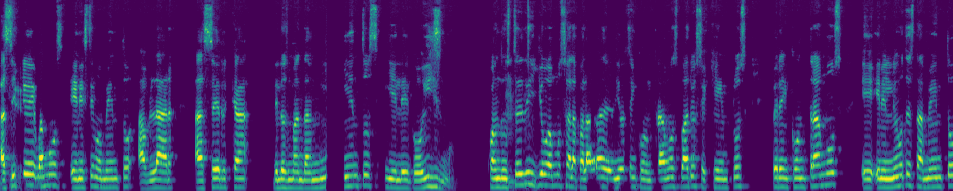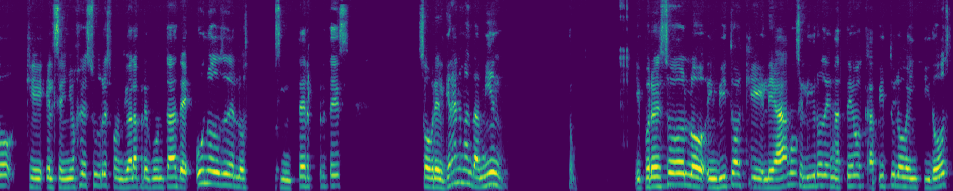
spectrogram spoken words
Así que vamos en este momento a hablar acerca de los mandamientos y el egoísmo. Cuando usted y yo vamos a la palabra de Dios, encontramos varios ejemplos, pero encontramos eh, en el Nuevo Testamento que el Señor Jesús respondió a la pregunta de uno de los intérpretes sobre el gran mandamiento. Y por eso lo invito a que leamos el libro de Mateo capítulo 22,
